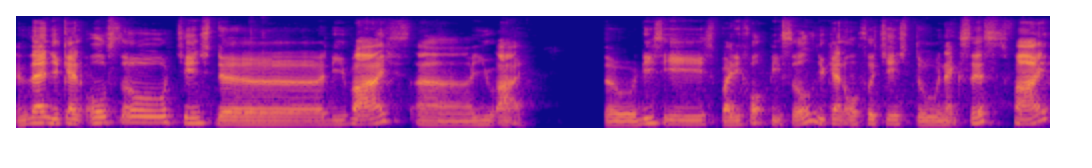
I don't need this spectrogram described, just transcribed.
And then you can also change the device uh, UI. So this is by default pixel. You can also change to Nexus 5,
